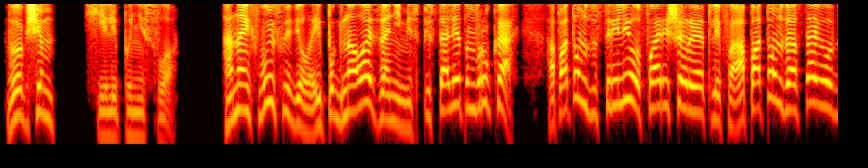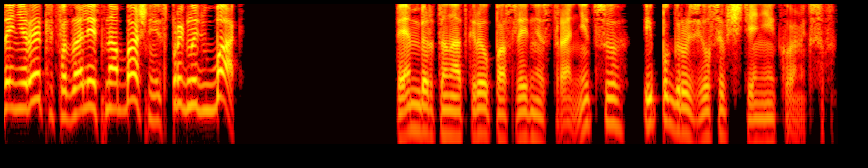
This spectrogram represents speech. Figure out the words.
В общем, Хилли понесло. Она их выследила и погналась за ними с пистолетом в руках, а потом застрелила Фариша Рэтлифа, а потом заставила Дэнни Рэтлифа залезть на башню и спрыгнуть в бак. Пембертон открыл последнюю страницу и погрузился в чтение комиксов.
